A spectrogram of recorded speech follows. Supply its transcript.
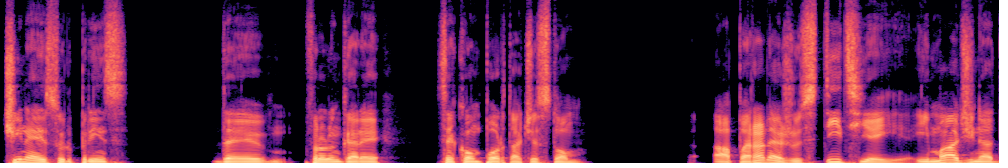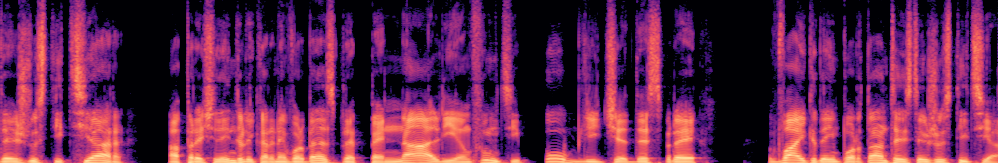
Cine e surprins de felul în care se comportă acest om? Apărarea justiției, imaginea de justițiar a președintelui care ne vorbea despre penalii în funcții publice, despre vai cât de importantă este justiția.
